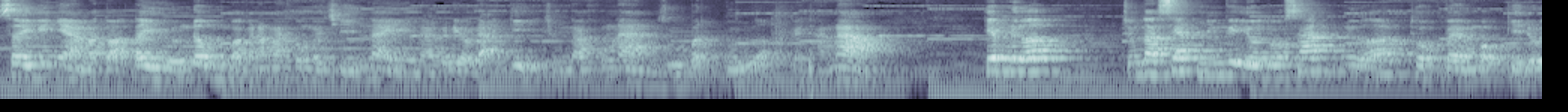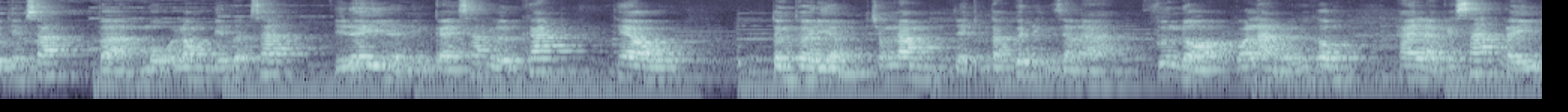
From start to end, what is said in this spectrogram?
xây cái nhà mà tọa tây hướng đông vào cái năm 2019 này là cái điều đại kỵ chúng ta không làm dù bất cứ ở cái tháng nào. Tiếp nữa, chúng ta xét những cái yếu tố sát nữa thuộc về mộ kỷ đô thiên sát và mộ long biến vận sát. Thì đây là những cái sát lớn khác theo từng thời điểm trong năm để chúng ta quyết định rằng là phương đó có làm được hay không, hay là cái sát đấy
